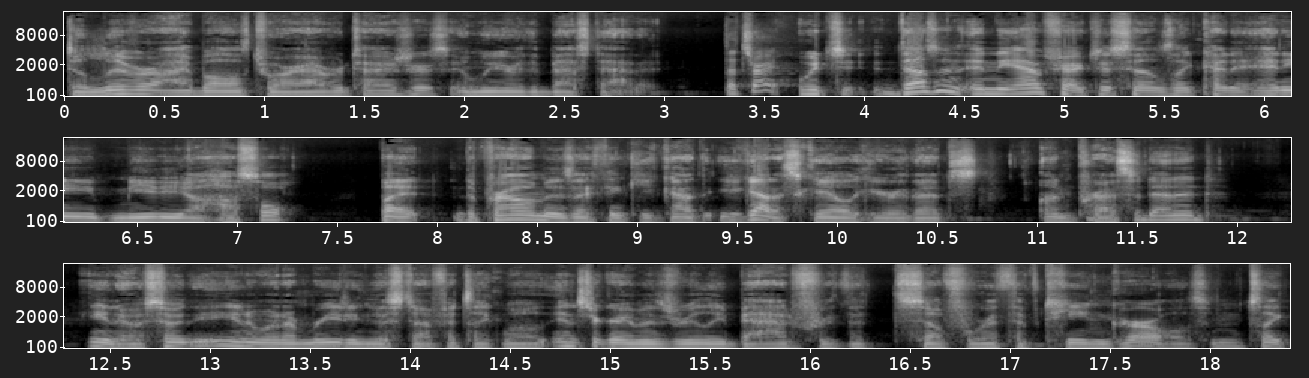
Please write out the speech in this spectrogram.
deliver eyeballs to our advertisers, and we are the best at it. That's right. Which doesn't, in the abstract, just sounds like kind of any media hustle. But the problem is, I think you got you got a scale here that's unprecedented. You know, so you know when I'm reading this stuff, it's like, well, Instagram is really bad for the self worth of teen girls, and it's like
